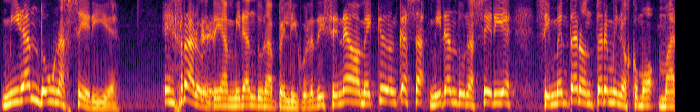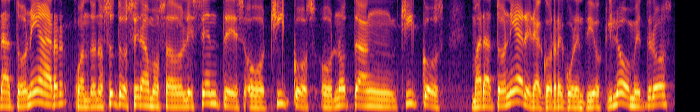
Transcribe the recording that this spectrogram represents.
mirando una serie. Es raro que te digan mirando una película. Te dicen, no, me quedo en casa mirando una serie. Se inventaron términos como maratonear. Cuando nosotros éramos adolescentes o chicos o no tan chicos, maratonear era correr 42 kilómetros.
